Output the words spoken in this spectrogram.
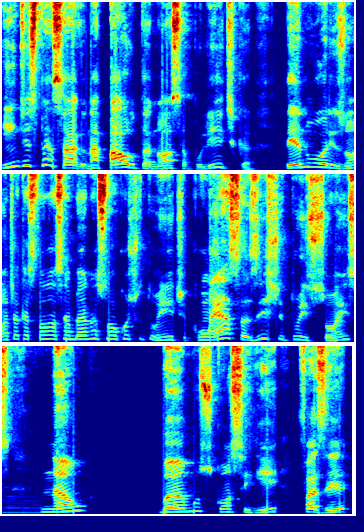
indispensável, na pauta nossa política, ter no horizonte a questão da Assembleia Nacional Constituinte. Com essas instituições, não vamos conseguir fazer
